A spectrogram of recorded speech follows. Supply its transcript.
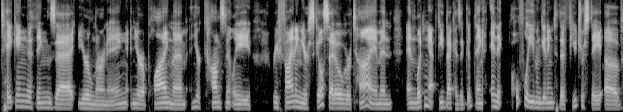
taking the things that you're learning and you're applying them and you're constantly refining your skill set over time and and looking at feedback as a good thing and it, hopefully even getting to the future state of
